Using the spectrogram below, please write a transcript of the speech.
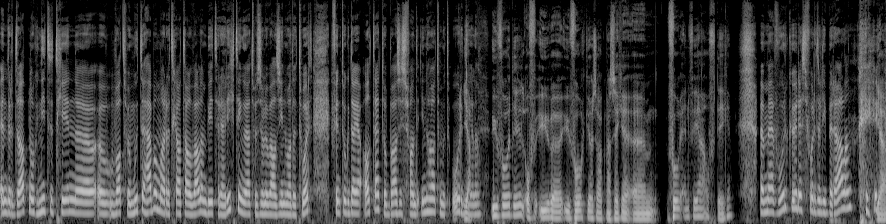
inderdaad, nog niet hetgeen wat we moeten hebben, maar het gaat al wel een betere richting uit. We zullen wel zien wat het wordt. Ik vind ook dat je altijd op basis van de inhoud moet oordelen. Uw voordeel, of uw, uw voorkeur zou ik maar zeggen, um, voor N-VA of tegen? Uh, mijn voorkeur is voor de liberalen. Ja.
